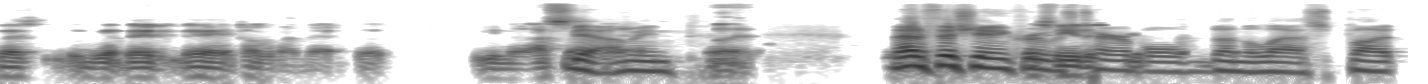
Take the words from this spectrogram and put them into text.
That's they, they ain't talking about that, but you know, I saw yeah, that. I mean, but that officiating crew was terrible, nonetheless. But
